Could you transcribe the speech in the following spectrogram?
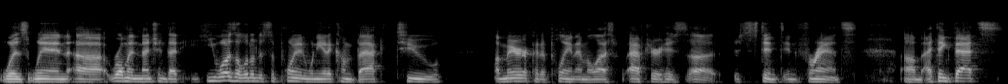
Was when uh, Romain mentioned that he was a little disappointed when he had to come back to America to play in MLS after his uh, stint in France. Um, I think that's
